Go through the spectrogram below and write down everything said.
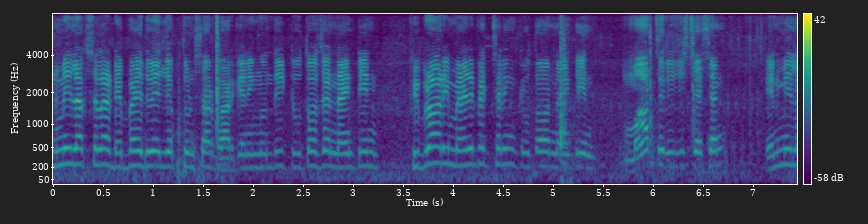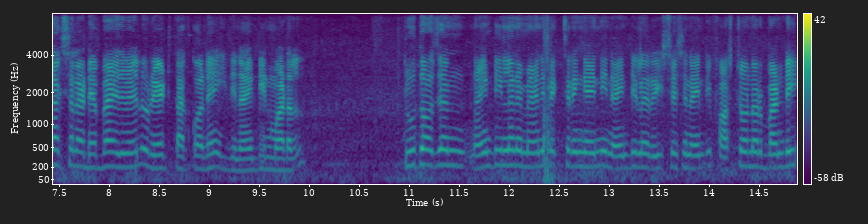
ఎనిమిది లక్షల డెబ్బై ఐదు వేలు చెప్తుంది సార్. బార్గెనింగ్ ఉంది. Two thousand nineteen February manufacturing two thousand nineteen March registration. ఎనిమిది లక్షల డెబ్బై ఐదు వేలు రేట్ తక్కువనే. ఇది నైన్టీన్ మోడల్. టూ థౌజండ్ నైన్టీన్లోనే మ్యానుఫ్యాక్చరింగ్ అయింది నైన్టీన్లో రిజిస్ట్రేషన్ అయింది. ఫస్ట్ ఓనర్ బండి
